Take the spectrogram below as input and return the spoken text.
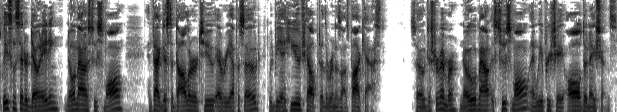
please consider donating. No amount is too small. In fact, just a dollar or two every episode would be a huge help to the Renaissance podcast. So just remember, no amount is too small and we appreciate all donations.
